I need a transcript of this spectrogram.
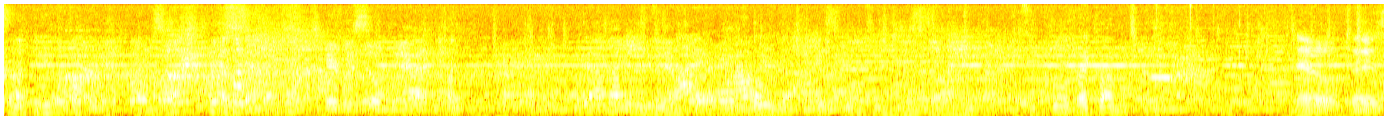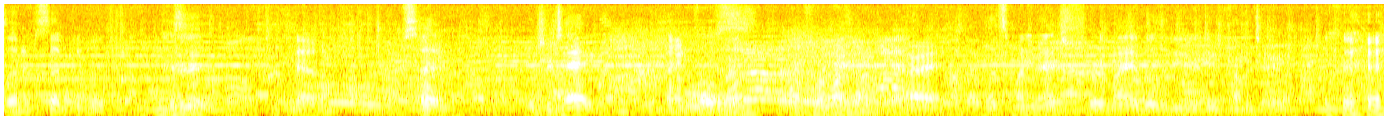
It's gonna be so bad. Cool if I comment? No, that is unacceptable. Is it? No. So, what's your tag? 941. 941? Alright. What's money match for my ability to do commentary?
